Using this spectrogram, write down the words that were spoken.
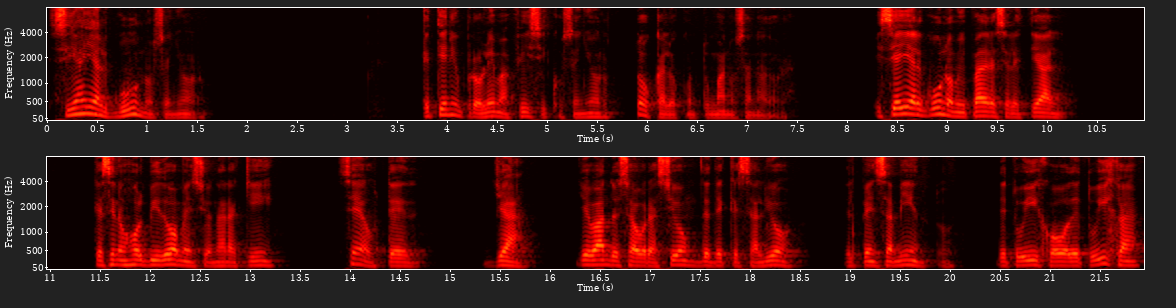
Si hay alguno, Señor, que tiene un problema físico, Señor, tócalo con tu mano sanadora. Y si hay alguno, mi Padre Celestial, que se nos olvidó mencionar aquí, sea usted ya llevando esa oración desde que salió del pensamiento de tu hijo o de tu hija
